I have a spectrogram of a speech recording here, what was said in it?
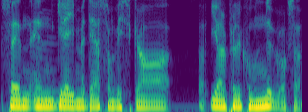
sen en Mm. grej med det som vi ska göra produktion nu också.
